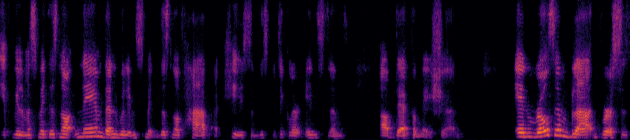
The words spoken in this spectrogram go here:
If William Smith is not named, then William Smith does not have a case in this particular instance of defamation. In Rosenblatt versus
